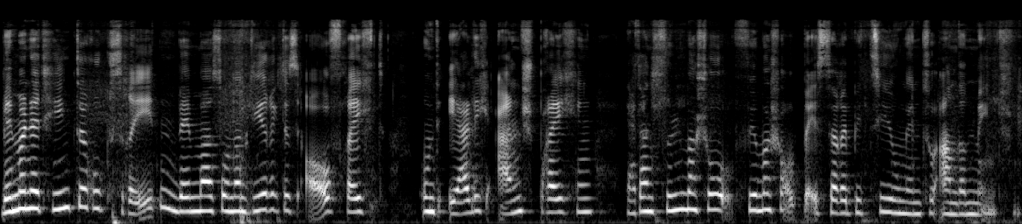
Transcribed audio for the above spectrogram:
Wenn wir nicht hinterrucks reden, wenn wir, sondern direktes aufrecht und ehrlich ansprechen, ja, dann führen wir schon, führen wir schon bessere Beziehungen zu anderen Menschen.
